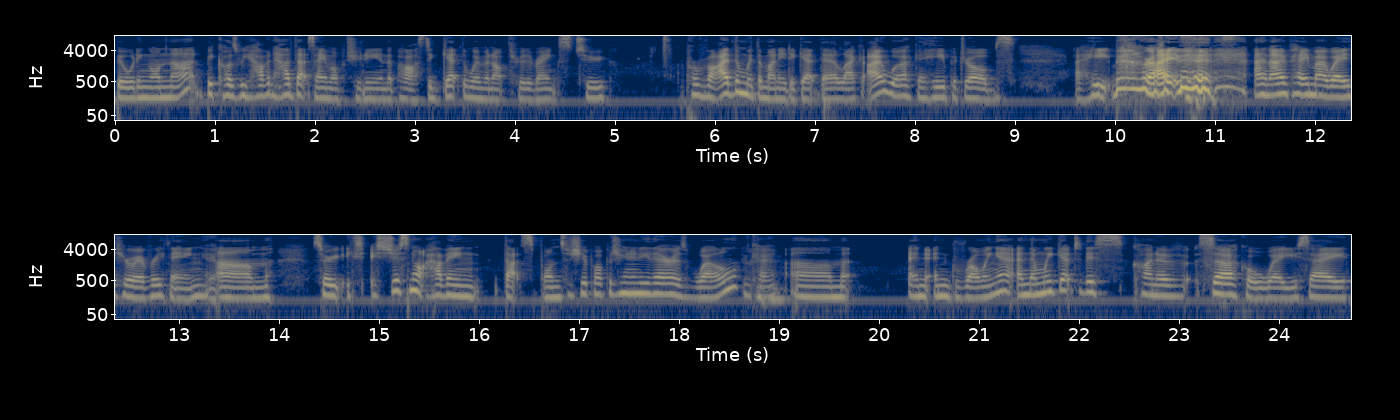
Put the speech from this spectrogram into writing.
building on that because we haven't had that same opportunity in the past to get the women up through the ranks to provide them with the money to get there. Like I work a heap of jobs, a heap, right? and I pay my way through everything. Um, so it's, it's just not having that sponsorship opportunity there as well Okay. Um, and and growing it and then we get to this kind of circle where you say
